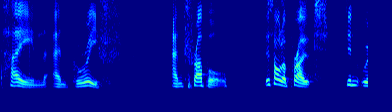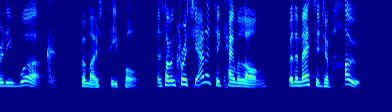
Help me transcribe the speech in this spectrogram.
pain and grief and trouble, this whole approach didn't really work for most people. And so when Christianity came along with a message of hope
